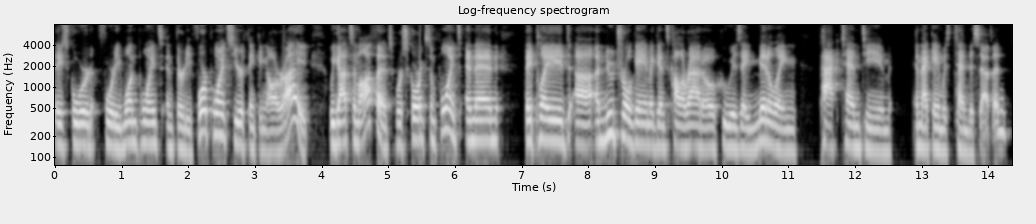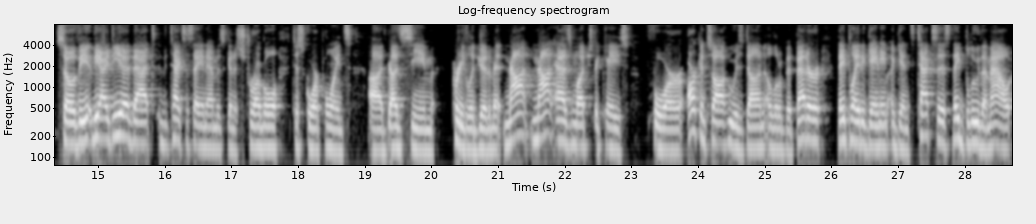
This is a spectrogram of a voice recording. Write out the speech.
they scored 41 points and 34 points. So you're thinking, all right, we got some offense. We're scoring some points. And then they played uh, a neutral game against Colorado, who is a middling Pac 10 team. And that game was 10 to 7. So the, the idea that the Texas A&M is going to struggle to score points uh, does seem pretty legitimate. Not not as much the case for Arkansas, who has done a little bit better. They played a game against Texas. They blew them out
